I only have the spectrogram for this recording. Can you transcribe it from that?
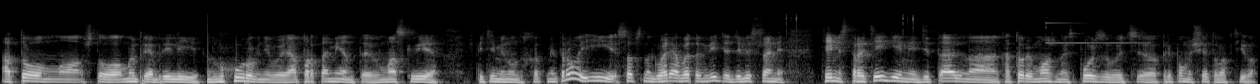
о том, что мы приобрели двухуровневые апартаменты в Москве в пяти минутах от метро и собственно говоря в этом видео делюсь с вами теми стратегиями детально, которые можно использовать э, при помощи этого актива.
